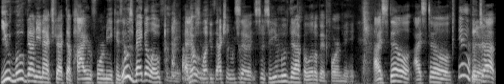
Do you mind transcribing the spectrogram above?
you moved on onion extract up higher for me because it was mega low for me. I know it was actually. So, so, so you moved it up a little bit for me. I still, I still, yeah, good There. job.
